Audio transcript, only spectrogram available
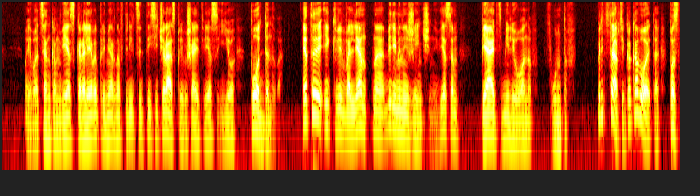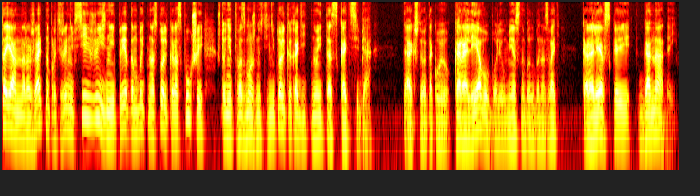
По его оценкам, вес королевы примерно в 30 тысяч раз превышает вес ее подданного. Это эквивалентно беременной женщины весом 5 миллионов фунтов. Представьте, каково это — постоянно рожать на протяжении всей жизни и при этом быть настолько распухшей, что нет возможности не только ходить, но и таскать себя. Так что такую королеву более уместно было бы назвать королевской гонадой.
